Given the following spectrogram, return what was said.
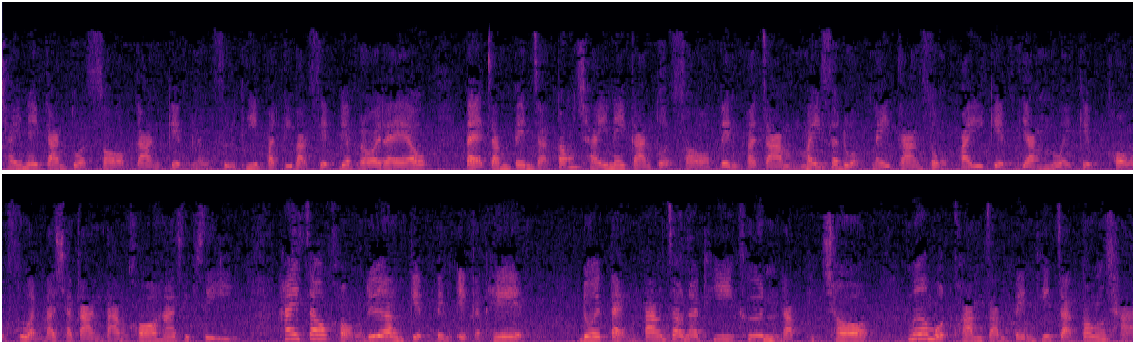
ใช้ในการตรวจสอบการเก็บหนังสือที่ปฏิบัติเสร็จเรียบร้อยแล้ว แต่จำเป็นจะต้องใช้ในการตรวจสอบเป็นประจำ ไม่สะดวกในการส่งไปเก็บยังหน่วยเก็บของส่วนราชการตามข้อ 54 ให้เจ้าของเรื่องเก็บเป็นเอกเทศ โดยแต่งตั้งเจ้าหน้าที่ขึ้นรับผิดชอบ เมื่อหมดความจำเป็นที่จะต้องใช้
